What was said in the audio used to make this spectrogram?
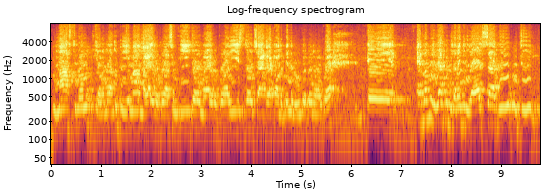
Mastodon che ho nominato prima, magari qualcuno l'ha sentito, magari qualcuno l'ha visto, c'è anche l'account dipende Google comunque. E è proprio un'idea completamente diversa di, uti-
